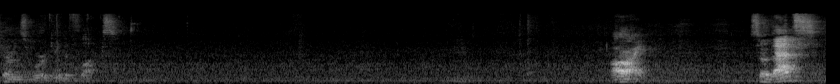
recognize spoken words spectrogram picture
turns work into flux. All right. So that's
